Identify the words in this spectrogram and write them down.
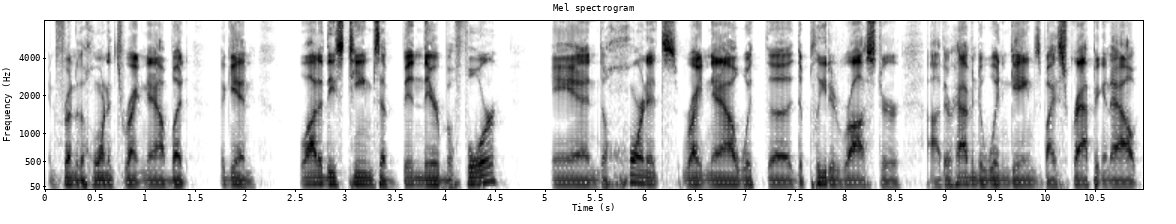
in front of the Hornets right now, but again, a lot of these teams have been there before and the Hornets right now with the depleted roster, uh, they're having to win games by scrapping it out.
